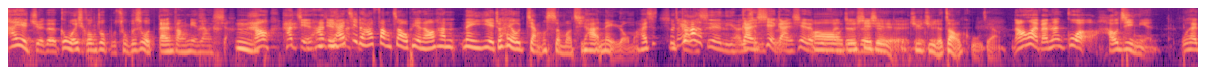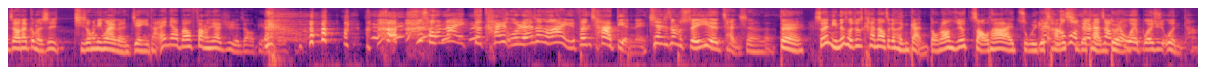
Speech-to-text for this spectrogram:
他也觉得跟我一起工作不错，不是我单方面这样想。嗯，然后他姐，他姐，你还记得他放照片，然后他那一页就他有讲什么其他的内容吗？还是是感谢你，还是感谢感谢的部分，就是谢谢 Gigi 的照顾这样。然后后来反正过好几年，我才知道那根本是其中另外一个人建议他，哎，你要不要放下 Gigi 的照片？就从那一个开，我人生从那里分叉点呢，竟然就这么随意的产生了。对，所以你那时候就是看到这个很感动，然后你就找他来组一个长期的团队。如果没有那照片，我也不会去问他。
